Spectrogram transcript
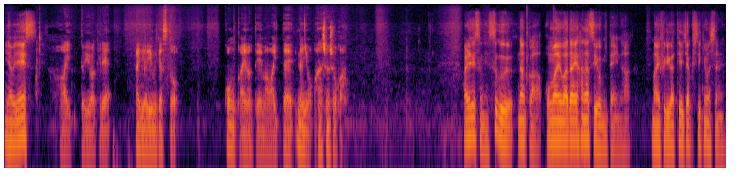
みなべです。はい。というわけで、アイデアリウムキャスト。今回のテーマは一体何を話しましょうか？あれですね、すぐなんか、お前話題話すよみたいな前振りが定着してきましたね。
